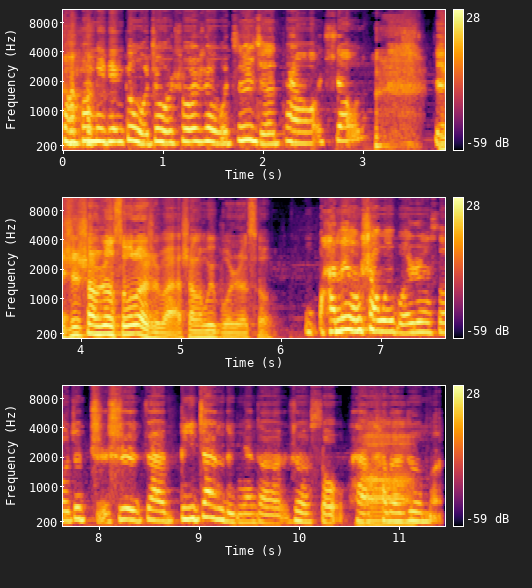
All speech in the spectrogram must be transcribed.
然后他那天跟我这么说的时候，我真是觉得太好笑了。你是上热搜了是吧？上了微博热搜？还没有上微博热搜，就只是在 B 站里面的热搜，还有它的热门。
